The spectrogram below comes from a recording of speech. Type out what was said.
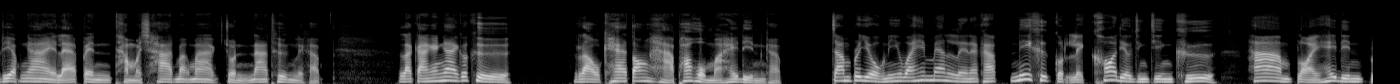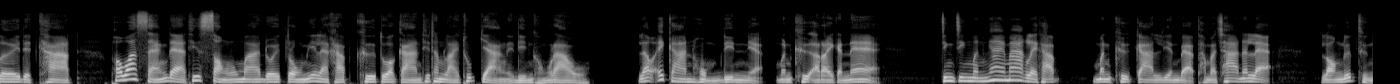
เรียบง่ายและเป็นธรรมชาติมากๆ จนน่าทึ่งเลยครับ หลักการง่าย ๆก็คือ เราแค่ต้องหาผ้าห่มมาให้ดินครับจำประโยคนี้ไว้ให้แม่นเลยนะครับ นี่คือกฎเหล็กข้อเดียวจริง ๆ คือ ห้ามปล่อยให้ดินเปลยเด็ดขาด เพราะว่าแสงแดดที่ส่องลงมาโดยตรงนี่แหละครับ คือตัวการที่ทำลายทุกอย่างในดินของเรา แล้วไอ้การห่มดินเนี่ยมันคืออะไรกันแน่ จริง ๆ มันง่ายมากเลยครับ มันคือการเรียนแบบธรรมชาตินั่นแหละ ลองนึกถึง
